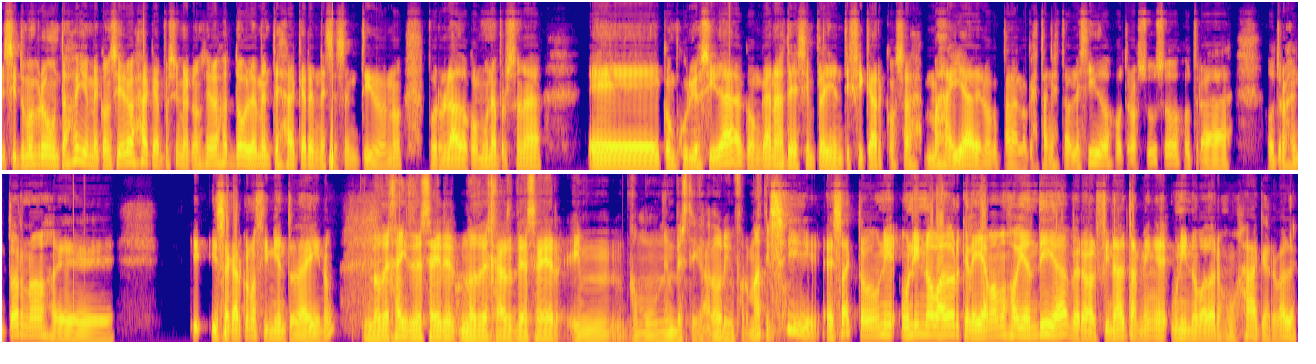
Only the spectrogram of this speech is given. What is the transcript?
si tú me preguntas, oye, ¿me considero hacker? Pues sí, me considero doblemente hacker en ese sentido, ¿no? Por un lado, como una persona eh, con curiosidad, con ganas de siempre identificar cosas más allá de lo que, para lo que están establecidos, otros usos, otras, otros entornos, eh, y, sacar conocimiento de ahí, ¿no? No dejáis de ser, no dejas de ser como un investigador informático. Sí, exacto, un, innovador que le llamamos hoy en día, pero al final también es, un innovador es un hacker, ¿vale?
